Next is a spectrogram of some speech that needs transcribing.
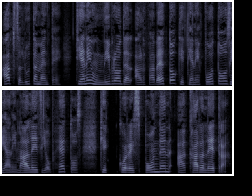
Absolutamente. Tiene un libro del alfabeto que tiene fotos y animales y objetos que corresponden a cada letra.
